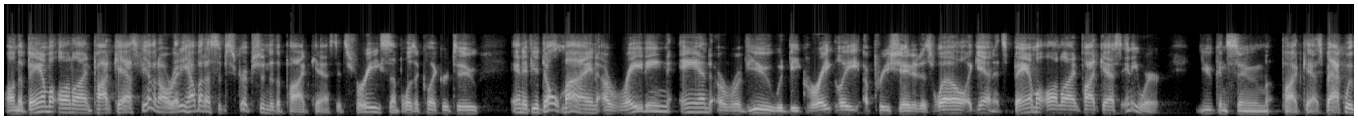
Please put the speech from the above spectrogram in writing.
on the Bama Online Podcast. If you haven't already, how about a subscription to the podcast? It's free, simple as a click or two. And if you don't mind, a rating and a review would be greatly appreciated as well. Again, it's Bama Online Podcast anywhere you consume podcasts. Back with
